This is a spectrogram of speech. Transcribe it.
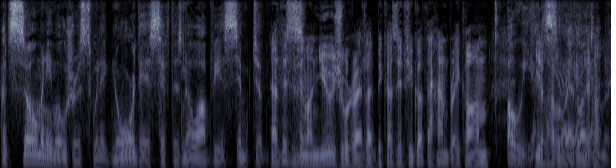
And so many motorists will ignore this if there's no obvious symptom. Now, this is an unusual red light because if you've got the handbrake on, oh, yes, you'll have yeah, a red yeah, light yeah. on it.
